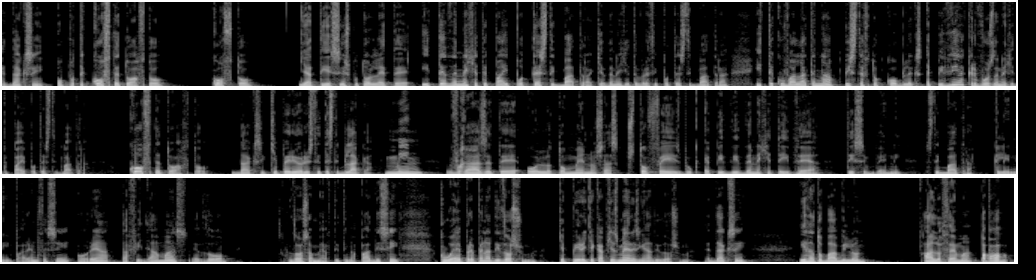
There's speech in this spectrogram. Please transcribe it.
Εντάξει, οπότε κόφτε το αυτό, κόφτο γιατί εσείς που το λέτε είτε δεν έχετε πάει ποτέ στην Πάτρα και δεν έχετε βρεθεί ποτέ στην Πάτρα είτε κουβαλάτε ένα απίστευτο κόμπλεξ επειδή ακριβώς δεν έχετε πάει ποτέ στην Πάτρα. Κόφτε το αυτό εντάξει, και περιοριστείτε στην πλάκα. Μην βγάζετε όλο το μένο σας στο facebook επειδή δεν έχετε ιδέα τι συμβαίνει στην Πάτρα. Κλείνει η παρένθεση, ωραία, τα φιλιά μας εδώ δώσαμε αυτή την απάντηση που έπρεπε να τη δώσουμε και πήρε και κάποιες μέρες για να τη δώσουμε. Εντάξει, είδα τον Babylon, άλλο θέμα, παπαπαπ,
